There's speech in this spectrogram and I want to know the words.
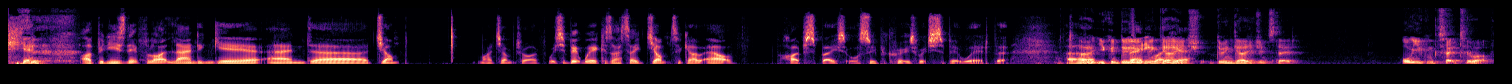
yeah, I've been using it for like landing gear and uh, jump, my jump drive, which is a bit weird because I say jump to go out of hyperspace or super cruise, which is a bit weird. But um, Uh, you can do but anyway, yeah. engage. Do engage instead, or you can set two up.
